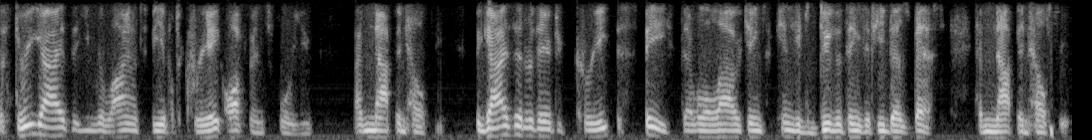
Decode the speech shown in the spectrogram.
The three guys that you rely on to be able to create offense for you have not been healthy the guys that are there to create the space that will allow James Akinjo to do the things that he does best have not been healthy.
